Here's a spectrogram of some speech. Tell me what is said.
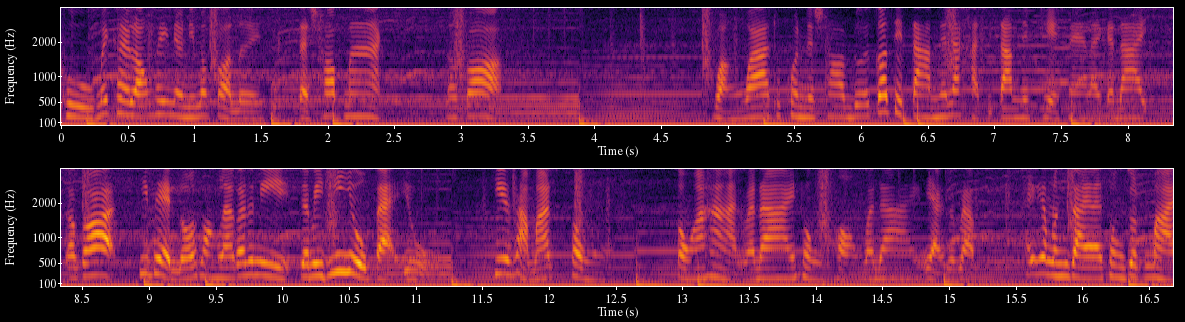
คูลๆไม่เคยร้องเพลงแนวนี้มาก่อนเลย แต่ชอบมาก แล้วก็ หวังว่าทุกคนจะชอบด้วยก็ติดตามนี่แหละค่ะติดตามในเพจในอะไรก็ได้ แล้วก็ที่เพจโรสฟองแล้วก็จะมีจะมีที่อยู่แปะอยู่ ที่สามารถส่งส่งอาหารมาได้ ส่งของมาได้ อยากจะแบบให้กำลังใจอะไรส่งจดหมาย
